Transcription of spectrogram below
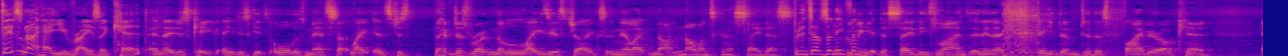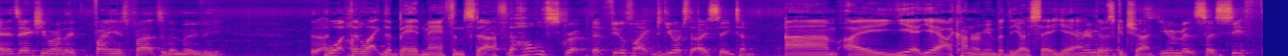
that's not how you raise a kid. And they just keep. He just gets all this math stuff. Like it's just they've just written the laziest jokes, and they're like, no, no one's going to say this. But it doesn't gonna even- get to say these lines, and then they just feed them to this five-year-old kid, and it's actually one of the funniest parts of the movie. What the like the bad math and stuff. The whole script. It feels like. Did you watch the OC, Tim? Um, I yeah yeah I can't remember the OC. Yeah, Remember- that was a good show. You remember? So Seth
